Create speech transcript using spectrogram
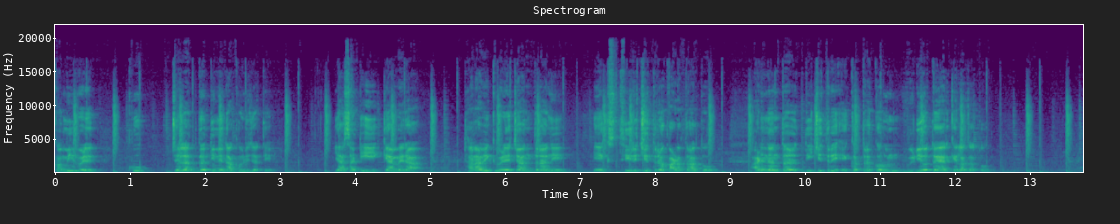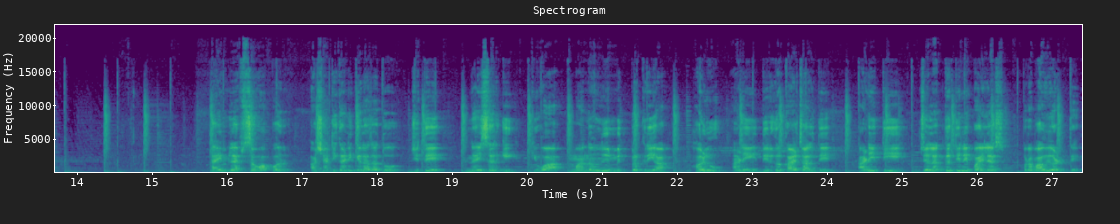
कमी वेळेत खूप जलद गतीने दाखवली जाते. यासाठी कॅमेरा ठराविक वेळेच्या अंतराने एक स्थिर चित्र काढत राहतो आणि नंतर ती चित्रे एकत्र करून व्हिडिओ तयार केला जातो. टाईमलॅप्सचा वापर अशा ठिकाणी केला जातो जिथे नैसर्गिक किंवा मानवनिर्मित प्रक्रिया हळू आणि दीर्घकाळ चालते आणि ती जलद गतीने पाहिल्यास प्रभावी वाटते.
